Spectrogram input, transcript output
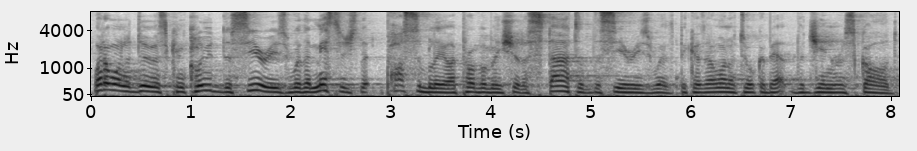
What I want to do is conclude the series with a message that possibly I probably should have started the series with because I want to talk about the generous God.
